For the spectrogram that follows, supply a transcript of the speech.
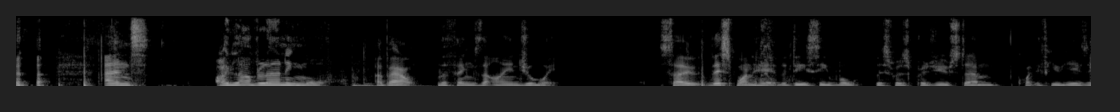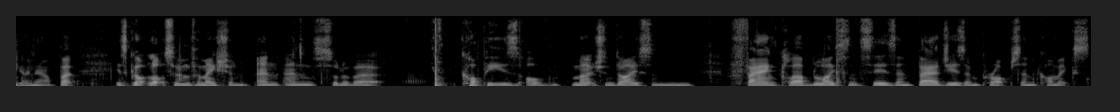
and I love learning more about the things that I enjoy. So this one here, the DC Vault, this was produced um, quite a few years ago now, but it's got lots of information and and sort of uh, copies of merchandise and fan club licenses and badges and props and comics,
